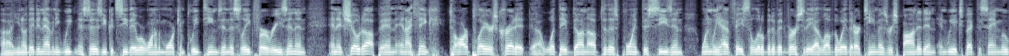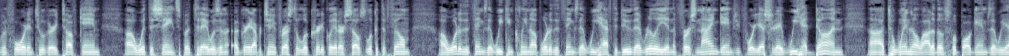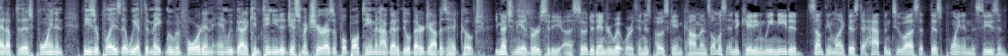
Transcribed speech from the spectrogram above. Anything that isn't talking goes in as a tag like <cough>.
uh, you know, they didn't have any weaknesses. You could see they were one of the more complete teams in this league for a reason, and, and it showed up. And, and I think to our players' credit, uh, what they've done up to this point this season, when we have faced a little bit of adversity, I love the way that our team has responded, and, and we expect the same moving forward into a very tough game uh, with the Saints. But today was an, a great opportunity for us to look critically at ourselves, look at the film. Uh, what are the things that we can clean up? What are the things that we have to do that really in the first nine games before yesterday we had done uh, to win a lot of those football games? Games that we had up to this point, and these are plays that we have to make moving forward, and, and we've got to continue to just mature as a football team, and I've got to do a better job as a head coach. You mentioned the adversity. Uh, so did Andrew Whitworth in his post-game comments, almost indicating we needed something like this to happen to us at this point in the season.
